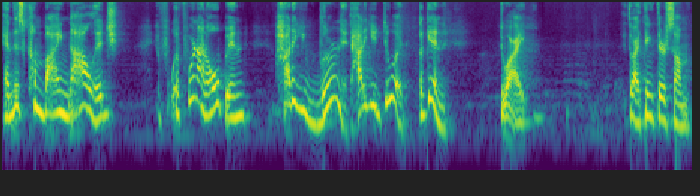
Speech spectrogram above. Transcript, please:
and this combined knowledge? If, if we're not open, how do you learn it? How do you do it? Again, do I do I think there's some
